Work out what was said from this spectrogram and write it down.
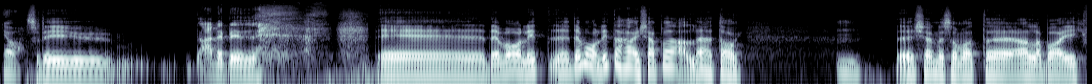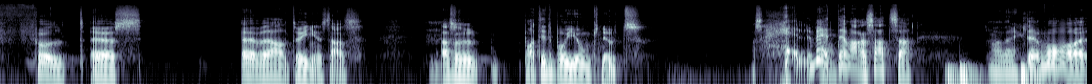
Ja, Så det är ju... Ja, det blir... Det, det, var lite, det var lite High Chaparral där ett tag. Det kändes som att eh, alla bara gick fullt ös överallt och ingenstans. Alltså, bara titta på Jon Knuts. Alltså helvete vad han satsar. ja verkligen. Det var,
